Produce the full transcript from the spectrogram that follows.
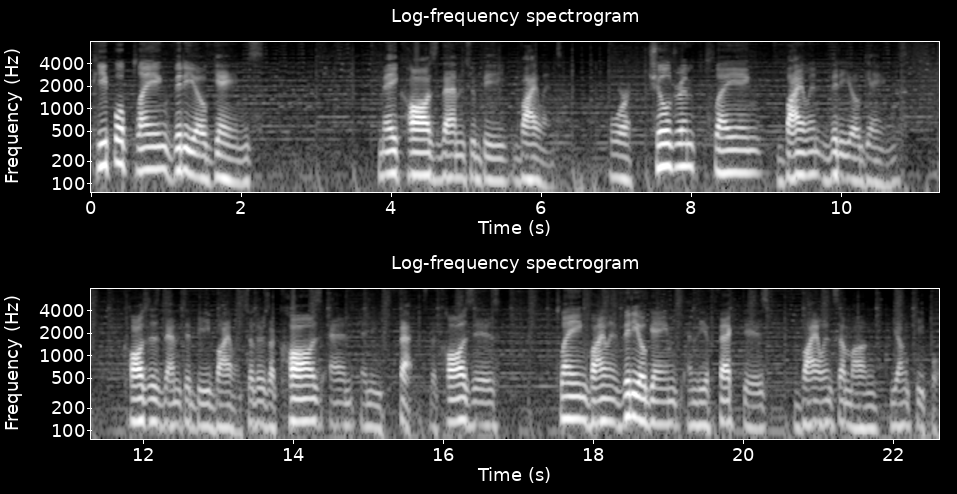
people playing video games may cause them to be violent or children playing violent video games causes them to be violent. So there's a cause and an effect. The cause is playing violent video games and the effect is violence among young people.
